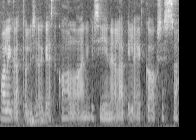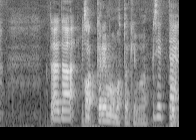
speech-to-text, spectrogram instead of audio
valikat oli selkeästi kohdalla ainakin siinä läpileikkauksessa. Tuota, sit, Hakkerimummot on kiva. sitten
